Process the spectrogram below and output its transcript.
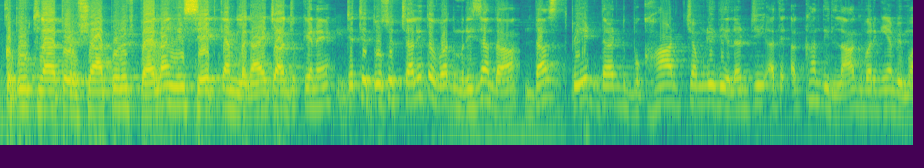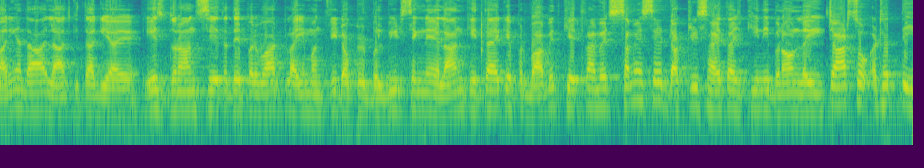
ਕਪੂਰਥਲਾ ਤੇ ਹੁਸ਼ਿਆਰਪੁਰ ਵਿੱਚ ਪਹਿਲਾਂ ਹੀ ਸਿਹਤ ਕੈਂਪ ਲਗਾਏ ਜਾ ਚੁੱਕੇ ਨੇ, ਜਿੱਥੇ 240 ਤੋਂ ਵੱਧ ਮਰੀਜ਼ਾਂ ਦਾ ਦਸਤ, ਪੇਟ ਦਰਦ, ਬੁਖਾਰ, ਚਮੜੀ ਦੀ ਐਲਰਜੀ ਅਤੇ ਅੱਖਾਂ ਦੀ ਲਾਗ ਵਰਗੀਆਂ ਬਿਮਾਰੀਆਂ ਦਾ ਇਲਾਜ ਕੀਤਾ ਗਿਆ ਹੈ। ਇਸ ਦੌਰਾਨ ਸਿਹਤ ਅਤੇ ਪਰਿਵਾਰ ਭਲਾਈ ਮੰਤਰੀ ਡਾਕਟਰ ਬਲਬੀਰ ਸਿੰਘ ਨੇ ਐਲਾਨ ਕੀਤਾ ਹੈ ਕਿ ਪ੍ਰਭਾਵਿਤ ਖੇਤਰਾਂ ਵਿੱਚ ਸਮੇਂ ਸਿਰ ਡਾਕਟਰੀ ਸਹਾਇਤਾ ਯਕੀਨੀ ਬਣਾਉਣ ਲਈ 438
